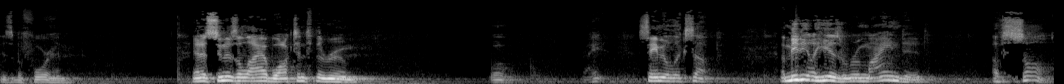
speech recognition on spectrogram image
is before him. And as soon as Eliab walked into the room, whoa, right? Samuel looks up. Immediately he is reminded of Saul,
